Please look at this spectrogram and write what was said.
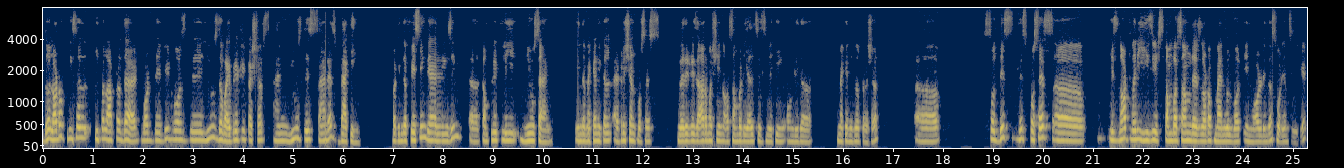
Though a lot of people, people after that, what they did was they used the vibratory crushers and used this sand as backing. But in the facing, they are using uh, completely new sand in the mechanical attrition process, whether it is our machine or somebody else is making only the mechanical crusher. Uh, so this this process uh, is not very easy. It's cumbersome. There's a lot of manual work involved in the sodium silicate.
